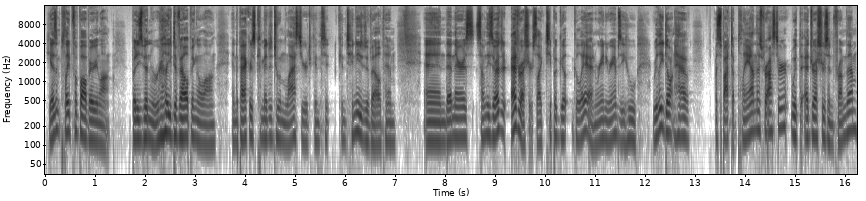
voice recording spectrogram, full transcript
He hasn't played football very long, but he's been really developing along, and the Packers committed to him last year to conti- continue to develop him. And then there's some of these edge, edge rushers like Tipa Galeai and Randy Ramsey who really don't have a spot to play on this roster with the edge rushers in front of them,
